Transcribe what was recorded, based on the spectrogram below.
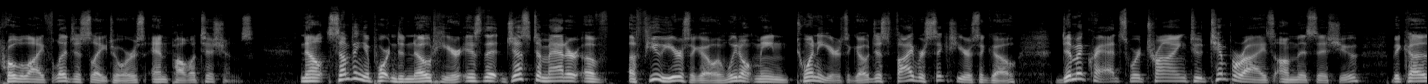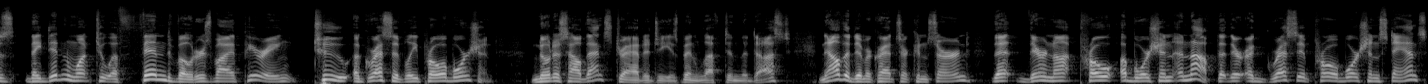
pro life legislators and politicians. Now, something important to note here is that just a matter of a few years ago, and we don't mean 20 years ago, just five or six years ago, Democrats were trying to temporize on this issue because they didn't want to offend voters by appearing too aggressively pro abortion. Notice how that strategy has been left in the dust. Now the Democrats are concerned that they're not pro abortion enough, that their aggressive pro abortion stance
